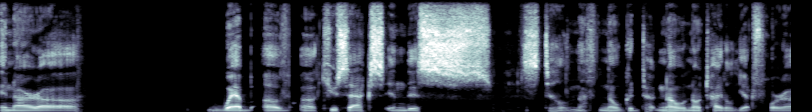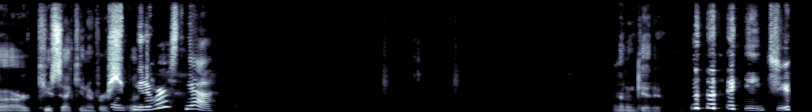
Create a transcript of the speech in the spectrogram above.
in our uh, web of uh, Cusacks in this. Still, no, no good, ti- no, no title yet for uh, our Cusack universe. But universe? Yeah. I don't get it. I hate you.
